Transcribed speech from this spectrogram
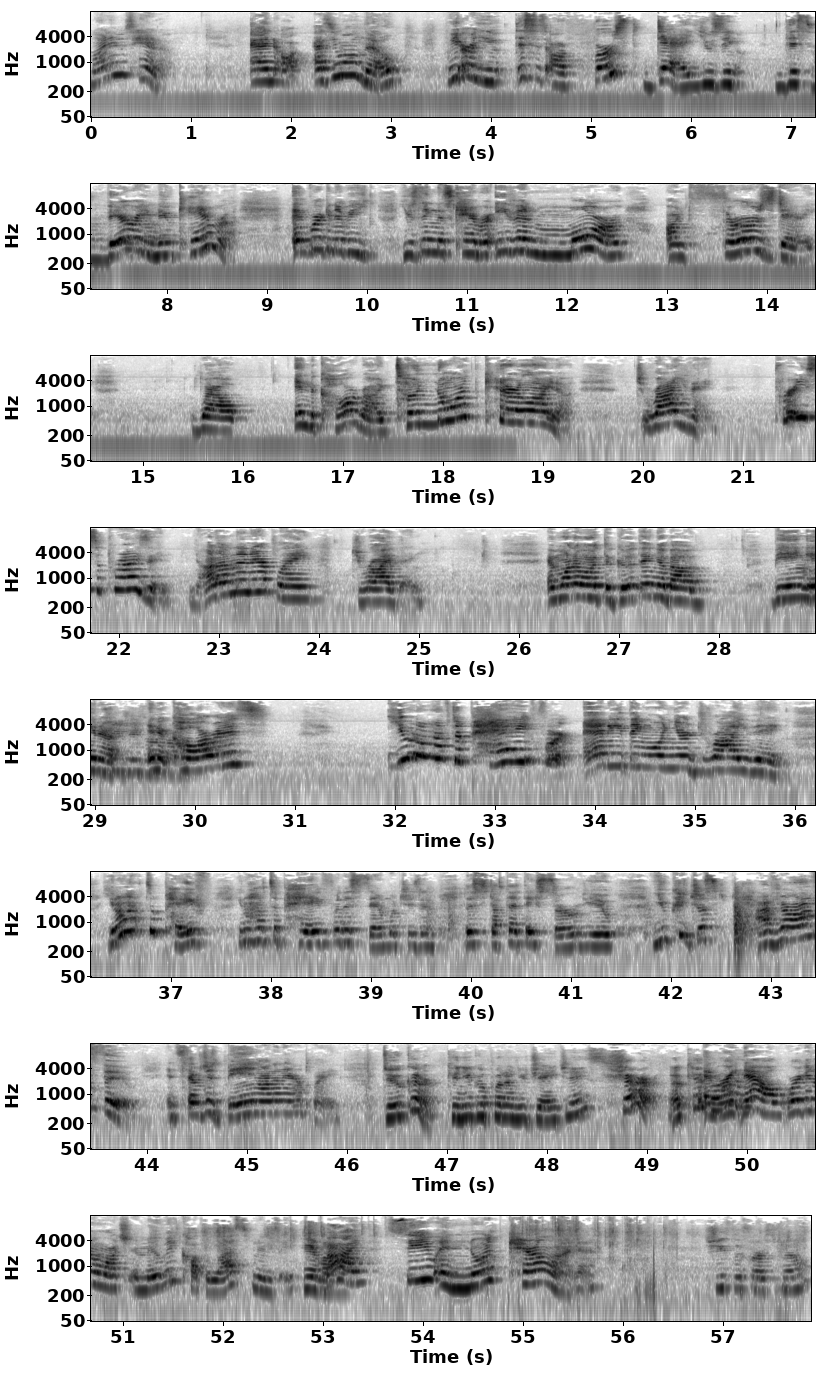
My name is Hannah, and uh, as you all know, we are. This is our first day using this very new camera, and we're going to be using this camera even more on Thursday. Well, in the car ride to North Carolina, driving. Pretty surprising. Not on an airplane, driving. And one of the good thing about being in a in a car is? You don't have to pay for anything when you're driving. You don't have to pay. You don't have to pay for the sandwiches and the stuff that they serve you. You could just have your own food instead of just being on an airplane. Duker, can you go put on your JJs? Sure. Okay. And bye. right now, we're going to watch a movie called The Last Lindsay. Yeah. Bye. See you in North Carolina. She's the first film?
